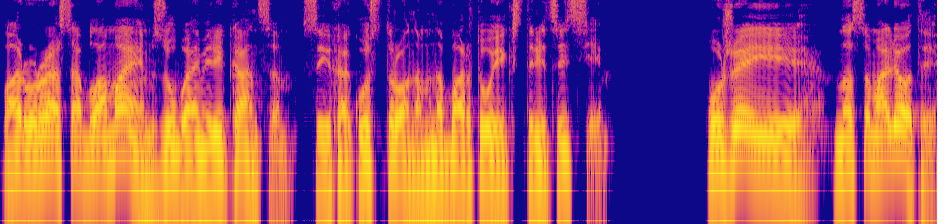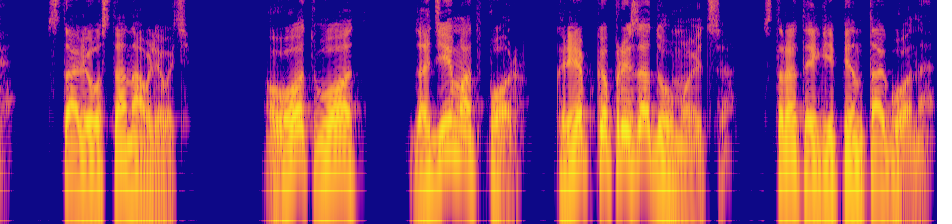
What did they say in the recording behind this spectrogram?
Пару раз обломаем зубы американцам с их акустроном на борту X-37. Уже и на самолеты стали устанавливать. Вот-вот, дадим отпор, крепко призадумаются, стратеги Пентагона.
